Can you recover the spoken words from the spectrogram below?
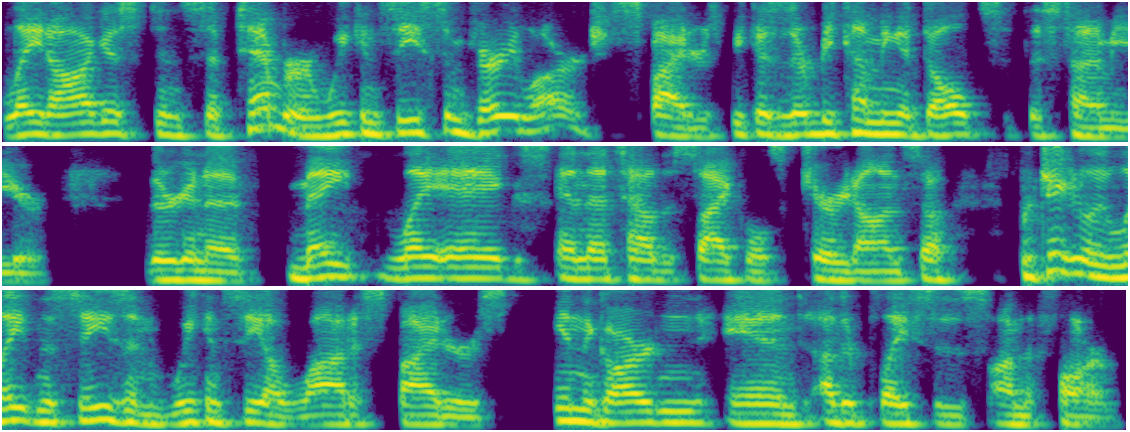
late August and September, we can see some very large spiders because they're becoming adults at this time of year. They're going to mate, lay eggs, and that's how the cycle's carried on. So, particularly late in the season, we can see a lot of spiders in the garden and other places on the farm.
